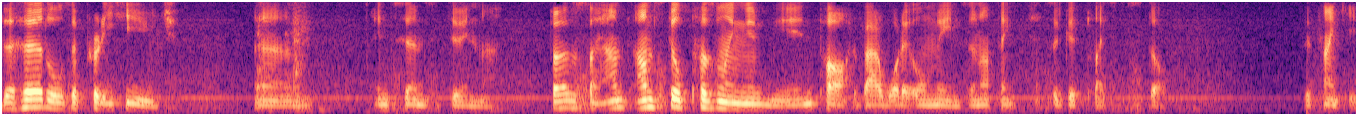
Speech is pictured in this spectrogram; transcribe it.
the hurdles are pretty huge um, in terms of doing that. But as I say, I'm, I'm still puzzling in, in part about what it all means, and I think that's a good place to stop. Thank you.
